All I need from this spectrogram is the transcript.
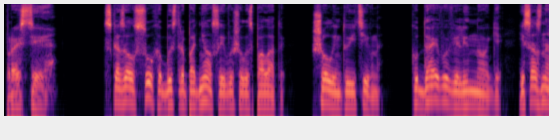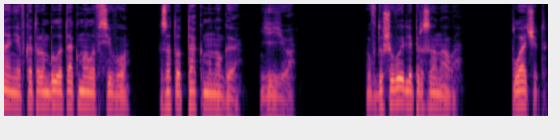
«Прости», — сказал сухо, быстро поднялся и вышел из палаты. Шел интуитивно. Куда его вели ноги, и сознание, в котором было так мало всего, зато так много ее. В душевой для персонала. Плачет,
